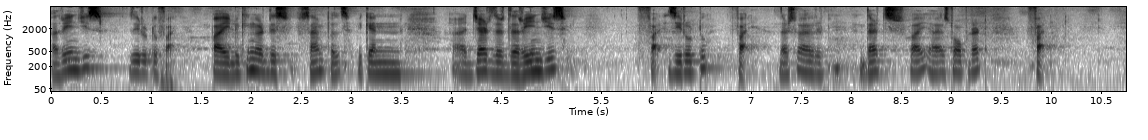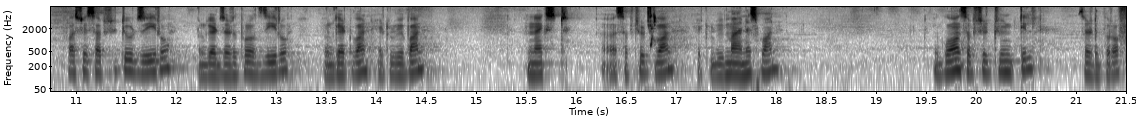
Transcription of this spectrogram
the range is 0 to 5 by looking at these samples we can uh, judge that the range is five, 0 to 5 that's why I written that's why I stopped at 5 first we substitute 0 you'll get the power of 0 you'll get 1 it will be 1 next uh, substitute 1 it will be minus 1 you go on substituting till z to the power of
